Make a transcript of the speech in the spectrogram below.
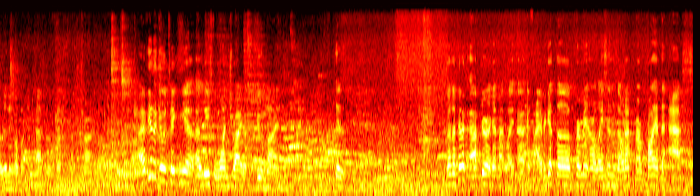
I really hope I can pass it the first time trying. I feel like it would take me a, at least one try to do mine, because. I feel like after I get my li- uh, if I ever get the permit or license, I would have, I would probably have to ask.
